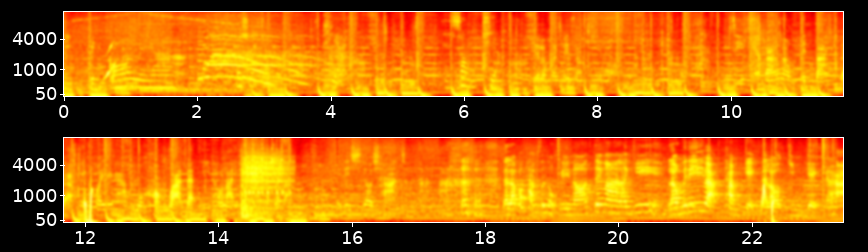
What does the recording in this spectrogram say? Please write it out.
นี่เป็นก้อนเลยอ่ะ ไม่ใช่เขียงส่งเขียง เดี๋ยวเรา ค่อยใช้ซับเขียวจริงๆเนี่ยบ้านเราเป็นบ้านที่แบบไม่ค่อยได้ทำพวกของหวานแบบนี้เท่าไหร่จะแบบไม่ได้เชี่ยวชาญชำนาญมาก แต่เราก็ทำสนุกดีเนาะเจมาลักกี้ เราไม่ได้แบบทำเก่งแต่เรากินเก่งนะคะ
